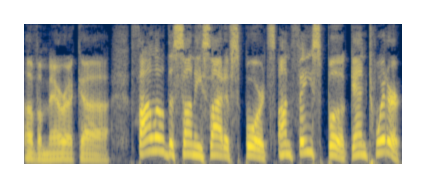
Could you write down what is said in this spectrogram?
of America. Follow the sunny side of sports on Facebook and Twitter.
